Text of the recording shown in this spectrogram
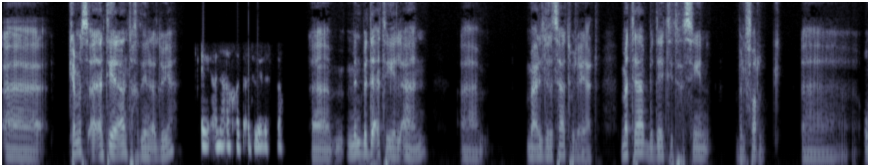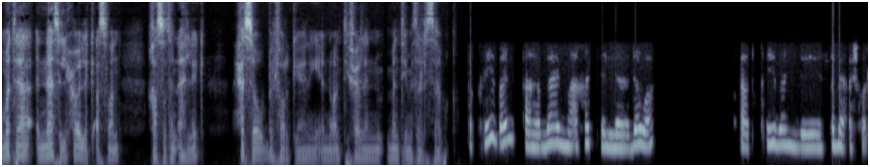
آه كم س... أنت الآن تأخذين الأدوية؟ إي أنا أخذ أدوية لسه. آه من بدأتي الآن آه مع الجلسات والعلاج متى بديتي تحسين بالفرق آه ومتى الناس اللي حولك أصلا خاصة أهلك حسوا بالفرق يعني أنه أنت فعلا ما أنت مثل السابق؟ تقريبا آه، بعد ما أخذت الدواء آه، تقريبا بسبع أشهر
